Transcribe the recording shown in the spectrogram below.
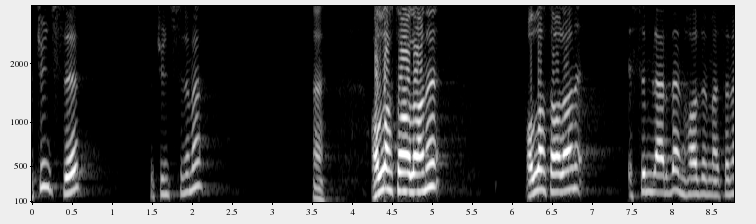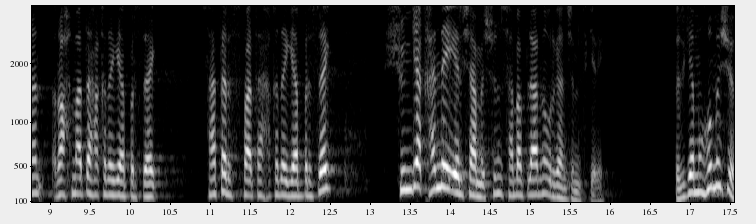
Uchinchisi uchinchisi nima? Ha. Alloh taoloni alloh taoloni ismlaridan hozir masalan rahmati haqida gapirsak satr sifati haqida gapirsak shunga qanday erishamiz? Shuni sabablarini o'rganishimiz kerak. Bizga muhimi shu.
